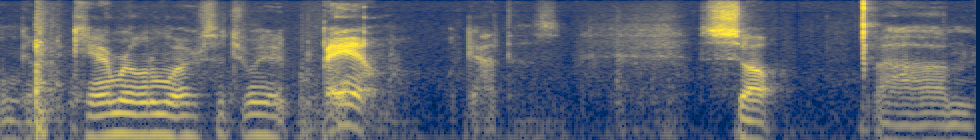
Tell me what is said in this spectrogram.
I'm to get the camera a little more situated. Bam! Got this. So, um,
